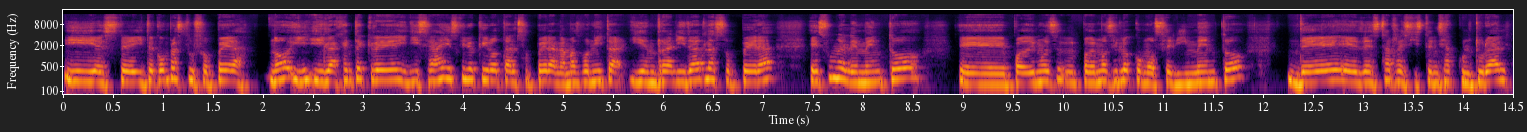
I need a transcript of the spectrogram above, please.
y este, y te compras tu sopera, ¿no? Y, y la gente cree y dice, ay, es que yo quiero tal sopera, la más bonita. Y en realidad la sopera es un elemento, eh, podemos, podemos decirlo como sedimento de, de, esta resistencia cultural.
